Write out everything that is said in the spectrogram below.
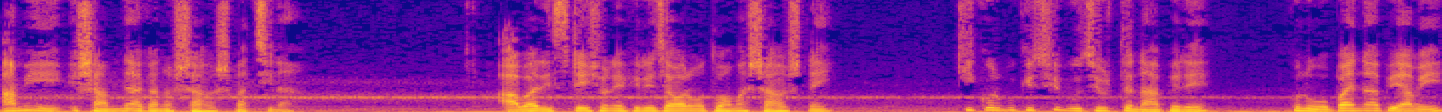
আমি সামনে আগানোর সাহস পাচ্ছি না। আবার স্টেশনে ফিরে যাওয়ার মতো আমার সাহস নেই। কি করব কিছুই বুঝে উঠতে না পেরে কোনো উপায় না পেয়ে আমি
